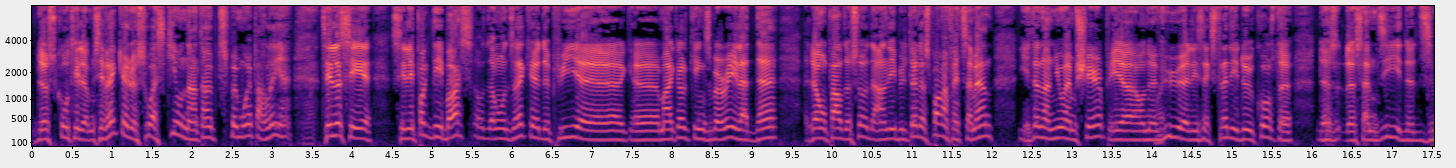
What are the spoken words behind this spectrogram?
de ce côté-là. Mais c'est vrai que le saut à ski, on en entend un petit peu moins parler. Hein? Tu sais, là, c'est c'est l'époque des boss. On, on dirait que depuis euh, que Michael Kingsbury est là-dedans, là, on parle de ça dans les bulletins de sport en fin de semaine. Il était dans le New Hampshire, puis euh, on a vu les extraits des deux courses de, de, de samedi et de dimanche,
